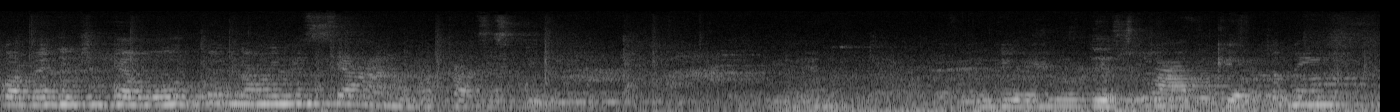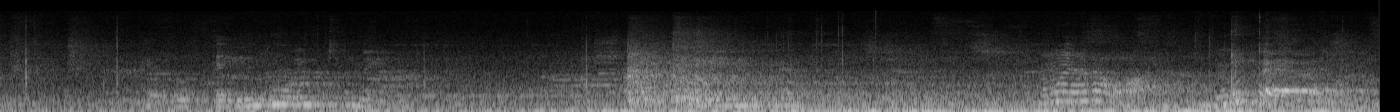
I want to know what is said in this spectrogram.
quando a gente reluta em não iniciar numa casa espírita. Né? Eu vejo desse lado, que eu também relutei muito, né? Não era hora, nunca era hora.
